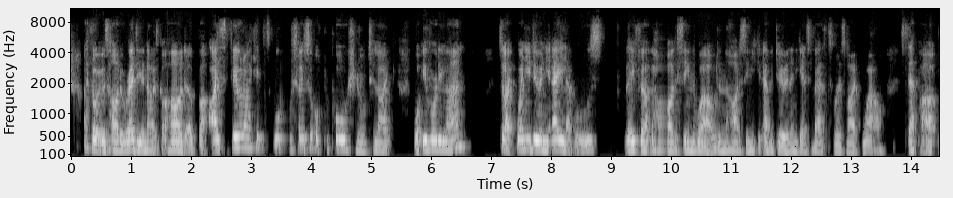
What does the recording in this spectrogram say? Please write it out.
I thought it was hard already and now it's got harder. But I feel like it's also sort of proportional to like what you've already learned. So, like, when you're doing your A levels, they feel like the hardest thing in the world and the hardest thing you could ever do. And then you get to vet school, it's like, wow, step up.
